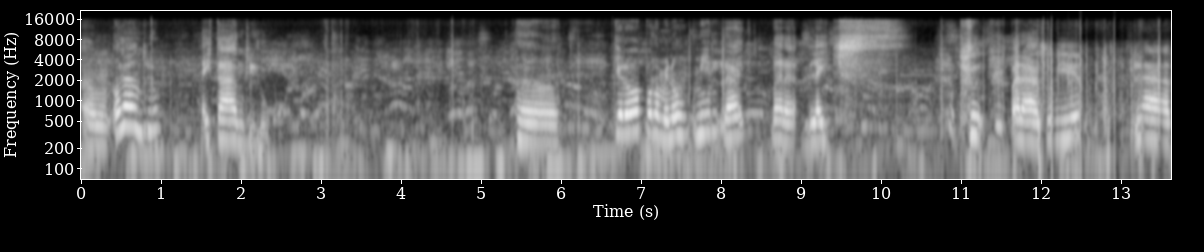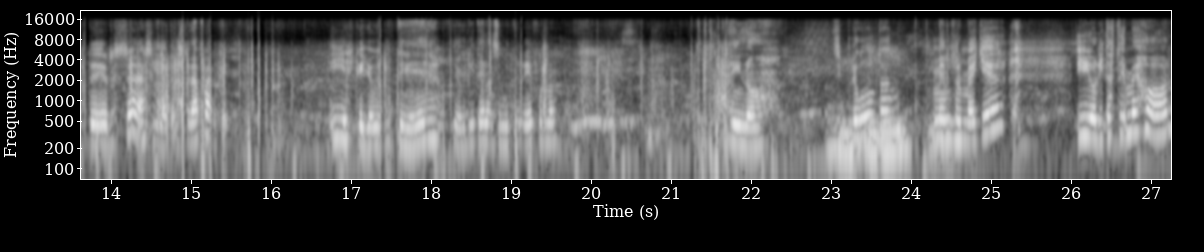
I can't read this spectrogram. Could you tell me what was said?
hola Andrew, ahí está Andrew. Ah, quiero por lo menos mil likes para likes para subir la tercera, sí, la tercera parte. Y es que yo grité, yo grité, lancé mi teléfono. Ay, no. Si preguntan, me enfermé ayer y ahorita estoy mejor.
